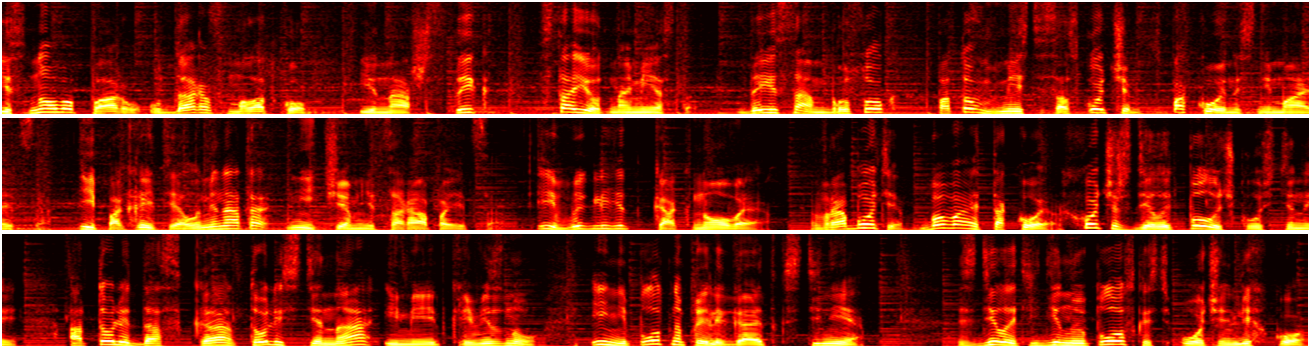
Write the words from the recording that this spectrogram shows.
И снова пару ударов молотком, и наш стык встает на место. Да и сам брусок потом вместе со скотчем спокойно снимается. И покрытие ламината ничем не царапается. И выглядит как новое. В работе бывает такое. Хочешь сделать полочку у стены, а то ли доска, то ли стена имеет кривизну и неплотно прилегает к стене. Сделать единую плоскость очень легко.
